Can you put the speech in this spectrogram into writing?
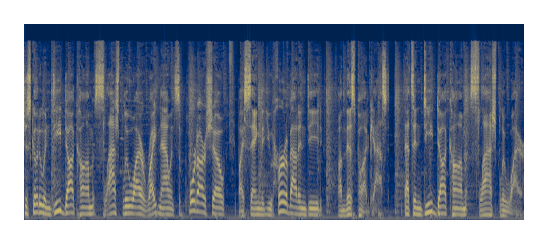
Just go to Indeed.com slash BlueWire right now and support our show by saying that you heard about Indeed on this podcast. That's Indeed.com slash BlueWire.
